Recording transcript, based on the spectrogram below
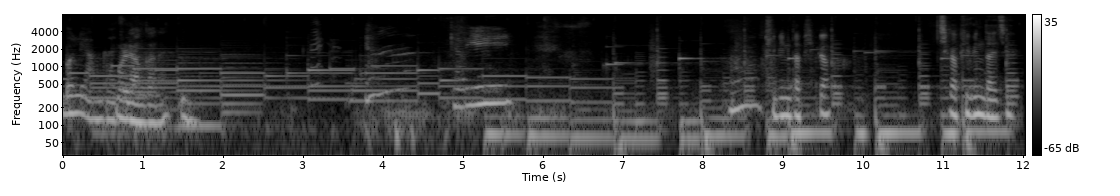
멀리 안 가지. 멀리 안 가네. 결이 음, 비빈다 비벼. 지가 비빈다 이제.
